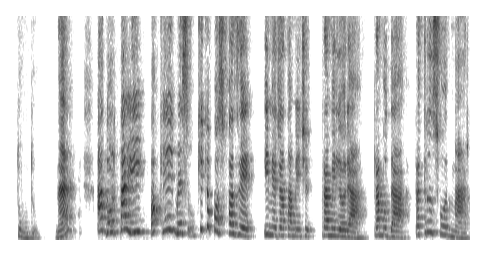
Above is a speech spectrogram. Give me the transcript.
tudo, né? A dor está aí, ok, mas o que, que eu posso fazer imediatamente para melhorar, para mudar, para transformar,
